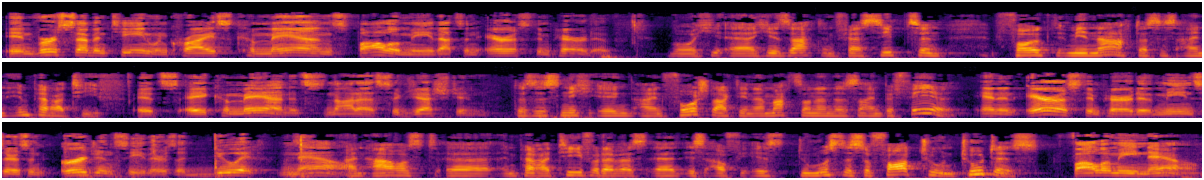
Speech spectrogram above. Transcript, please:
In verse 17, when Christ commands, follow me, that's an aorist imperative. Wo äh, hier sagt in Vers 17, folgt mir nach, das ist ein Imperativ. It's a command, it's not a suggestion. Das ist nicht irgendein Vorschlag, den er macht, sondern das ist ein Befehl. And an aorist imperative means there's an urgency, there's a do it now. Ein Arost äh, Imperativ oder was äh, ist auf ist, du musst es sofort tun, tut es. Follow me now.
